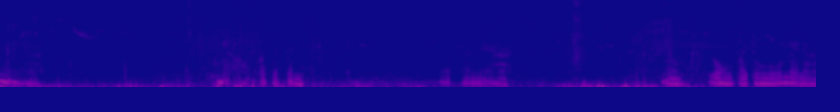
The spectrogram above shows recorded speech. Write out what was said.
นี่ค่ะดอกก็จะเป็นแบบนี้ค่ะอืม ลงไปตรงนู้นเลยนะ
